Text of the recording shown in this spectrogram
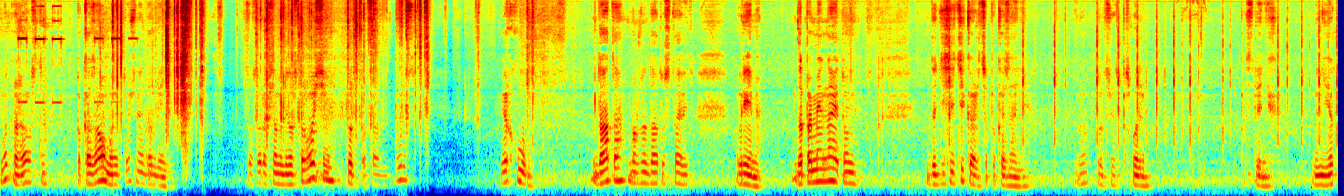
Вот, пожалуйста, показал мое точное давление. 147,98. Тут показывает пульс. Вверху дата, можно дату ставить. Время. Запоминает он до 10, кажется, показаний. Вот, вот сейчас посмотрим. Последних. Нет.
